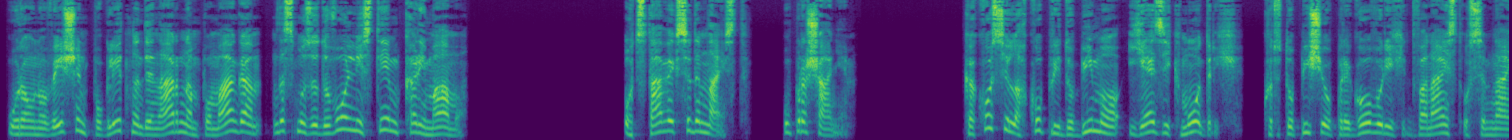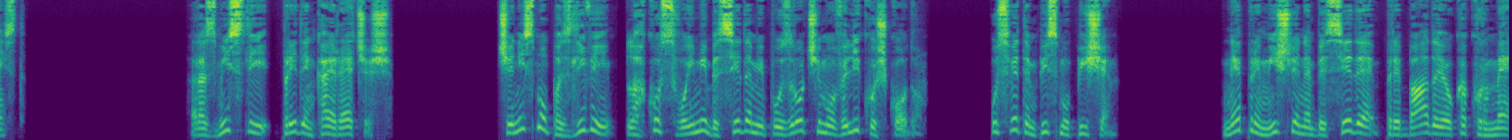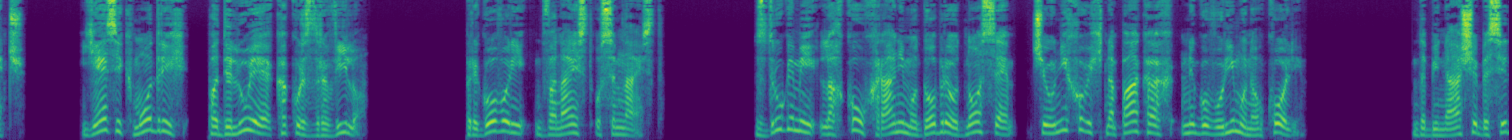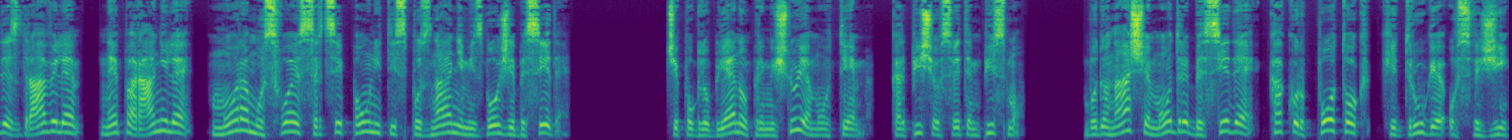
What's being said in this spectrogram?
Uravnovešen pogled na denar nam pomaga, da smo zadovoljni s tem, kar imamo. Odstavek 17. Vprašanje. Kako si lahko pridobimo jezik modrih, kot to piše v pregovorih 12:18? Razmisli, preden kaj rečeš. Če nismo pazljivi, lahko s svojimi besedami povzročimo veliko škodo. V svetem pismu piše: Nepremišljene besede prebadajo kakor meč, jezik modrih pa deluje kakor zdravilo. Pregovori 12:18. Z drugimi lahko ohranimo dobre odnose, če v njihovih napakah ne govorimo naokoli. Da bi naše besede zdravile, ne pa ranile, moramo svoje srce polniti s poznanjem iz Božje besede. Če poglobljeno premišljujemo o tem, kar piše v svetem pismu, bodo naše modre besede kakor potok, ki druge osveži.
